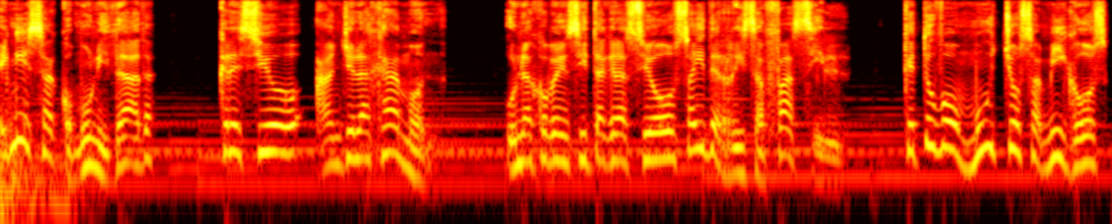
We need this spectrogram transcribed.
En esa comunidad creció Angela Hammond, una jovencita graciosa y de risa fácil, que tuvo muchos amigos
